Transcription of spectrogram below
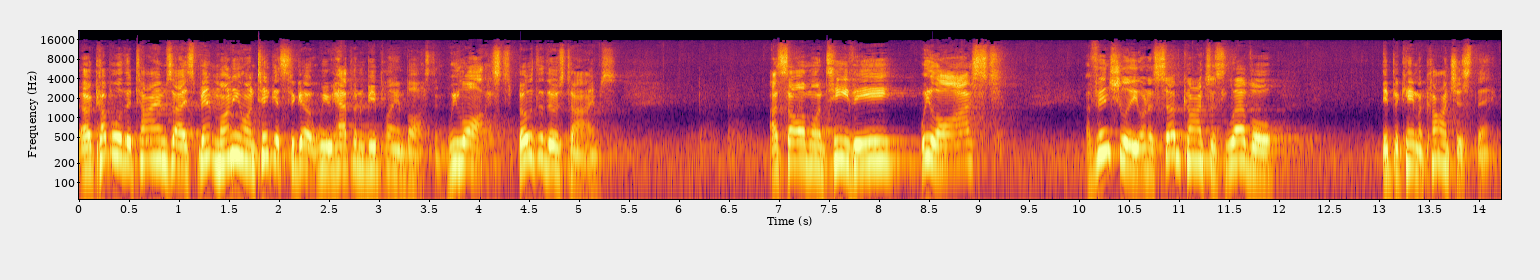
a couple of the times I spent money on tickets to go. We happened to be playing Boston. We lost both of those times. I saw them on TV. We lost. Eventually, on a subconscious level, it became a conscious thing.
